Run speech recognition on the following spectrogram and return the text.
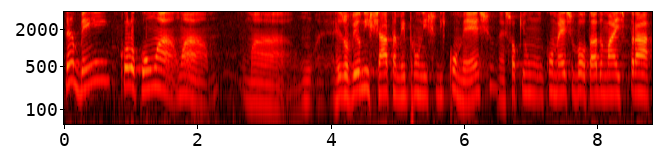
também colocou uma. uma, uma um, resolveu nichar também para um nicho de comércio, né? só que um comércio voltado mais para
